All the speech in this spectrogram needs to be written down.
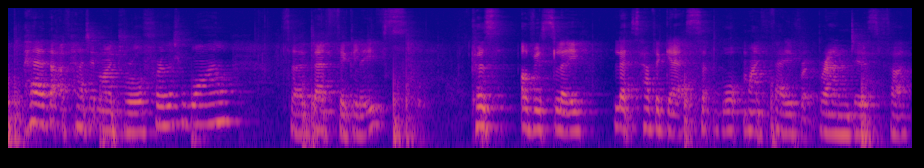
a pair that I've had in my drawer for a little while. So they're Figleaves. Because obviously, let's have a guess at what my favourite brand is for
